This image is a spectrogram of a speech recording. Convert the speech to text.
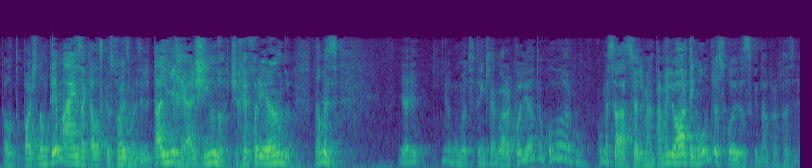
Então, tu pode não ter mais aquelas questões, mas ele está ali reagindo, te refreando. Não, mas. E aí, em algum momento, tu tem que agora acolher o teu corpo, começar a se alimentar melhor. Tem outras coisas que dá para fazer.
